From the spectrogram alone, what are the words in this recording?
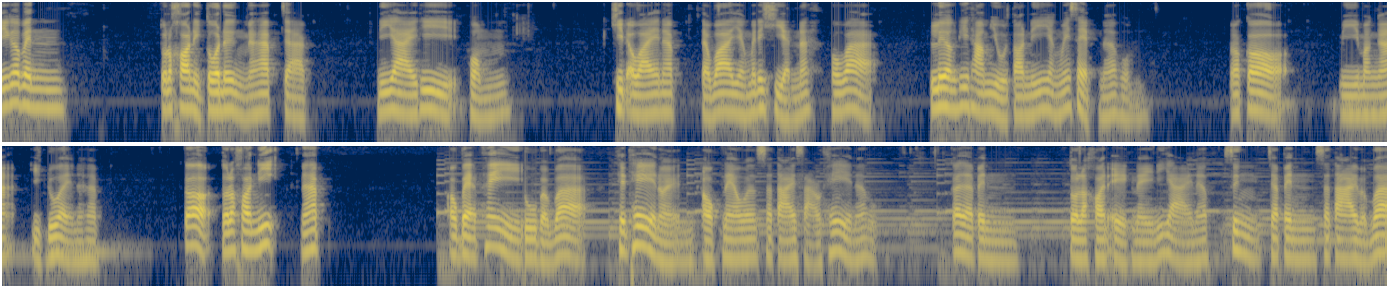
นี่ก็เป็นตัวละครอีกตัวหนึ่งนะครับ จากนิยายที่ผมคิดเอาไว้นะครับ แต่ว่ายังไม่ได้เขียนนะ เพราะว่า เรื่องที่ทำอยู่ตอนนี้ยังไม่เสร็จนะครับผม แล้วก็มีมังงะอีกด้วยนะครับ ก็ตัวละครนี้นะครับ ออกแบบให้ดูแบบว่าเท่ๆหน่อย ออกแนวสไตล์สาวเท่นะครับผมก็จะเป็นตัวละครเอกในนิยายนะครับ ซึ่งจะเป็นสไตล์แบบว่า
